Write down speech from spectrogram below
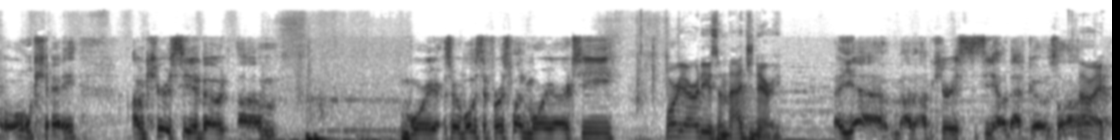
Okay. I'm curious to see about um, Moriarty. Sorry, what was the first one? Moriarty. Moriarty is imaginary. Uh, yeah, I'm, I'm curious to see how that goes along. All right.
